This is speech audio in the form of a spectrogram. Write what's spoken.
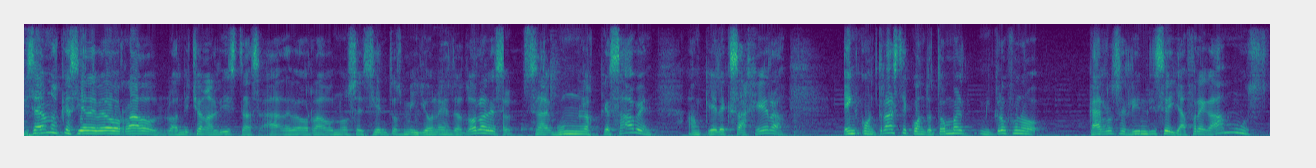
Y sabemos que sí ha de haber ahorrado, lo han dicho analistas, ha de haber ahorrado unos 600 millones de dólares, según los que saben, aunque él exagera. En contraste, cuando toma el micrófono, Carlos Slim dice, ya fregamos.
